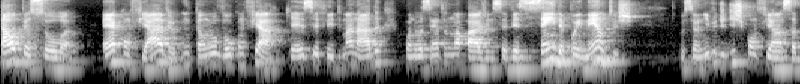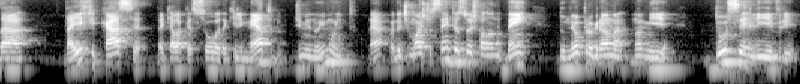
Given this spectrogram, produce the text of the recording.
tal pessoa é confiável, então eu vou confiar, que é esse efeito manada. Quando você entra numa página, você vê 100 depoimentos, o seu nível de desconfiança da, da eficácia daquela pessoa, daquele método, diminui muito. Né? Quando eu te mostro 100 pessoas falando bem do meu programa Nomi, do Ser Livre,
